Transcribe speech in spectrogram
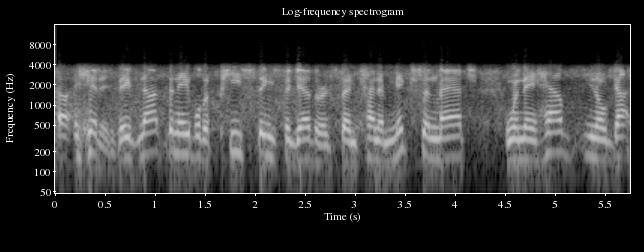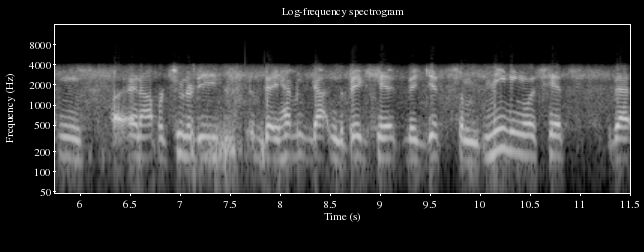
uh, hitting. They've not been able to piece things together. It's been kind of mix and match. When they have, you know, gotten uh, an opportunity, they haven't gotten the big hit. They get some meaningless hits that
